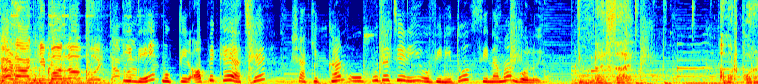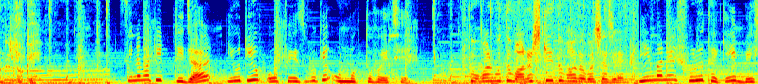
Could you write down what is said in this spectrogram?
ছাড়া কি বলো ঈদে মুক্তির অপেক্ষায় আছে শাকিব খান ও পূজা চেরি অভিনীত সিনেমা গোলই। আমার পরাণের লোকে। সিনেমাটির টিজার ইউটিউব ও ফেসবুকে উন্মুক্ত হয়েছে। তোমার মতো মানুষকেই তো ভালোবাসা যায়। নির্মাণের শুরু থেকে বেশ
